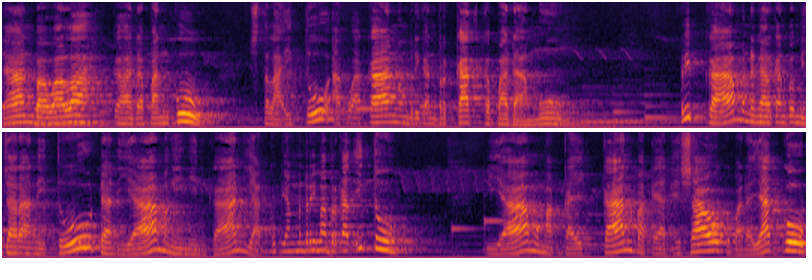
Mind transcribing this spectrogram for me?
dan bawalah ke hadapanku. Setelah itu aku akan memberikan berkat kepadamu." Ribka mendengarkan pembicaraan itu dan ia menginginkan Yakub yang menerima berkat itu. Ia memakaikan pakaian Esau kepada Yakub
